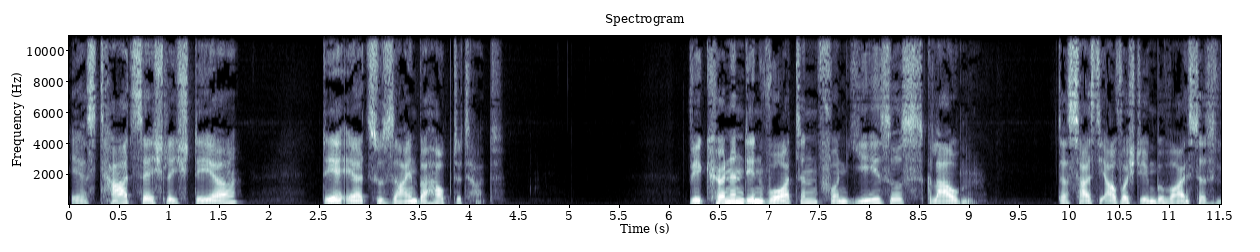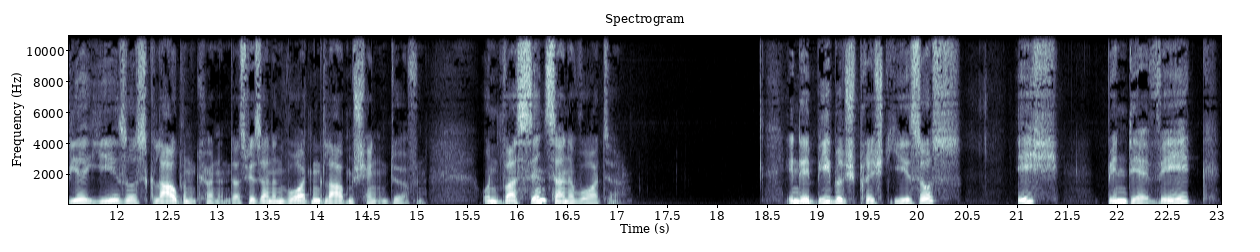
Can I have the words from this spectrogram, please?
Er ist tatsächlich der, der er zu sein behauptet hat. Wir können den Worten von Jesus glauben. Das heißt, die Auferstehung beweist, dass wir Jesus glauben können, dass wir seinen Worten Glauben schenken dürfen. Und was sind seine Worte? In der Bibel spricht Jesus, ich bin der Weg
